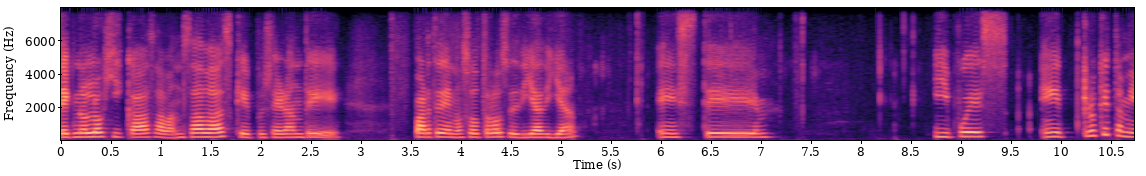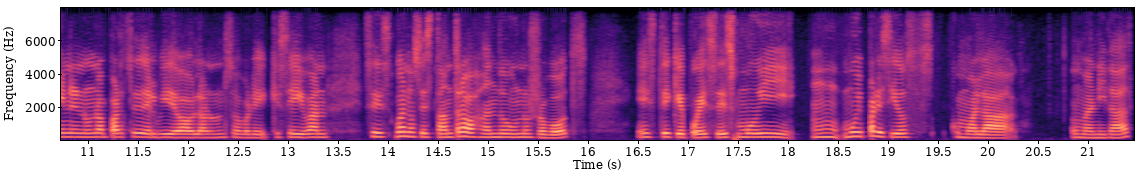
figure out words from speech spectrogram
tecnológicas, avanzadas, que pues serán de parte de nosotros de día a día. Este, y pues eh, creo que también en una parte del video hablaron sobre que se iban, se, bueno, se están trabajando unos robots, este que pues es muy, muy parecidos como a la humanidad.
